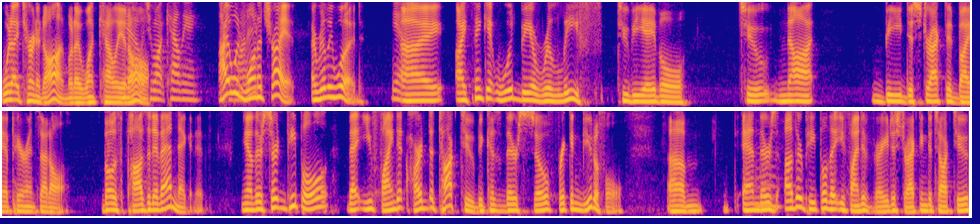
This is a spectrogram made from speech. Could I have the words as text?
Would I turn it on? Would I want calli at yeah, all? would you want calli? I would want want to try it. I really would. Yeah. I I think it would be a relief to be able to not be distracted by appearance at all, both positive and negative. You know, there's certain people that you find it hard to talk to because they're so freaking beautiful. Um, and there's mm. other people that you find it very distracting to talk to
